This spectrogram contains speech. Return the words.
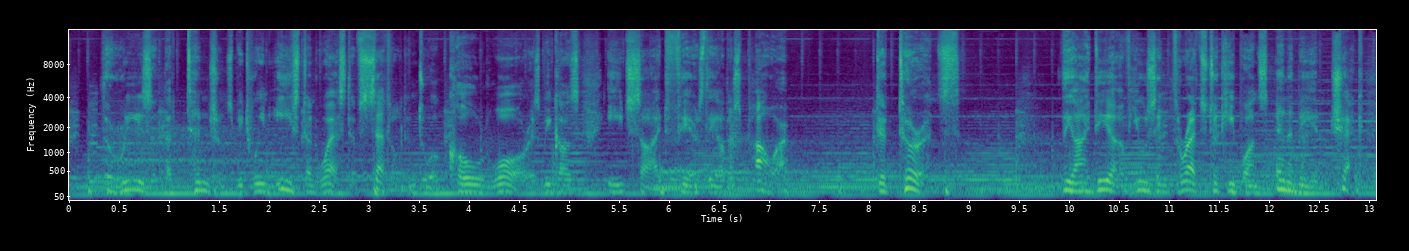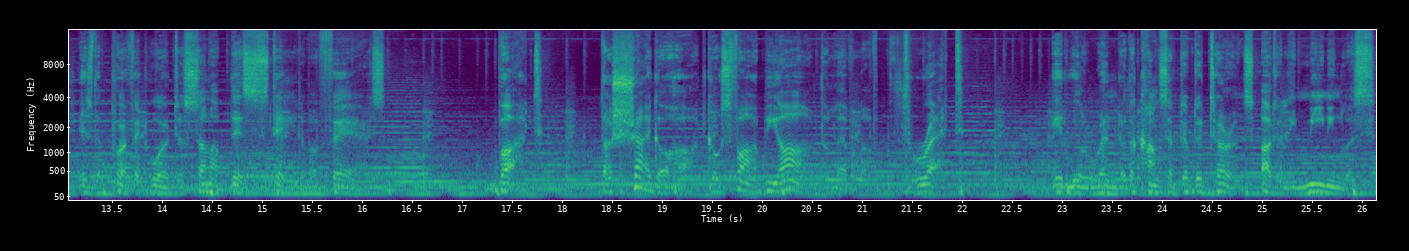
The reason that tensions between East and West have settled into a Cold War is because each side fears the other's power. Deterrence. The idea of using threats to keep one's enemy in check is the perfect word to sum up this state of affairs. But the Shagohod goes far beyond the level of threat. It will render the concept of deterrence utterly meaningless.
